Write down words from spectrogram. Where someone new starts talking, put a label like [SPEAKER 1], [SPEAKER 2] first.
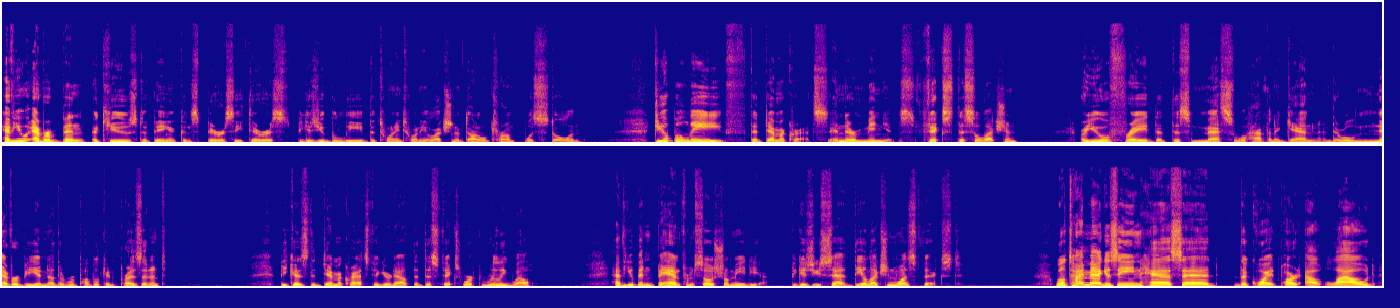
[SPEAKER 1] Have you ever been accused of being a conspiracy theorist because you believe the 2020 election of Donald Trump was stolen? Do you believe that Democrats and their minions fixed this election? Are you afraid that this mess will happen again and there will never be another Republican president? Because the Democrats figured out that this fix worked really well? Have you been banned from social media because you said the election was fixed? Well, Time Magazine has said the quiet part out loud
